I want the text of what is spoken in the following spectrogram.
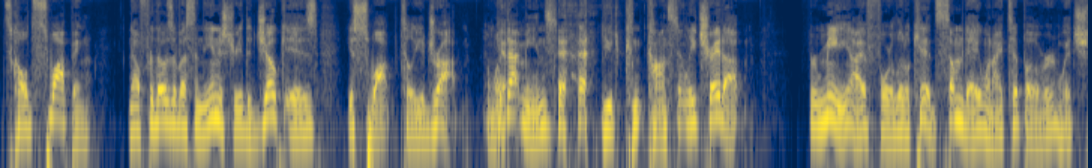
It's called swapping. Now, for those of us in the industry, the joke is you swap till you drop. And what that means, you can constantly trade up. For me, I have four little kids. Someday when I tip over, which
